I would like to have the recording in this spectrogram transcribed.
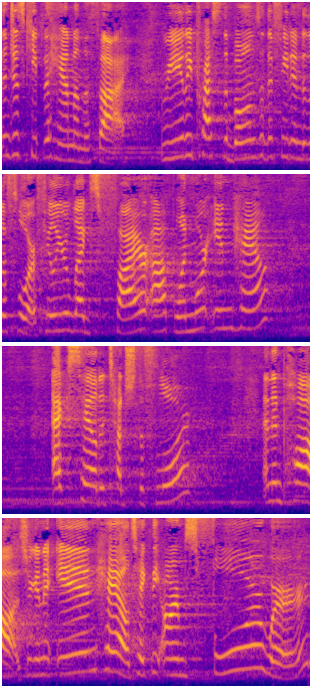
then just keep the hand on the thigh. Really press the bones of the feet into the floor. Feel your legs fire up. One more inhale. Exhale to touch the floor. And then pause. You're going to inhale. Take the arms forward.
